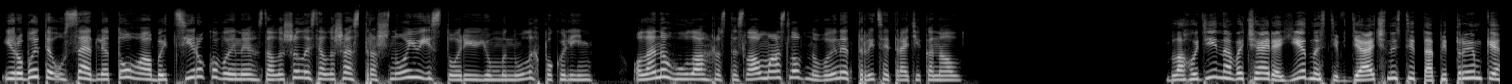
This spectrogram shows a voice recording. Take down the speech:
і робити усе для того, аби ці роковини залишилися лише страшною історією минулих поколінь. Олена Гула, Ростислав Маслов, новини 33 канал. Благодійна вечеря єдності, вдячності та підтримки.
